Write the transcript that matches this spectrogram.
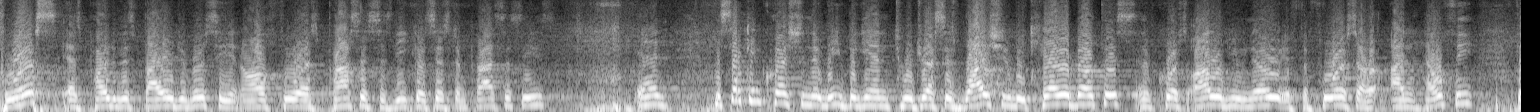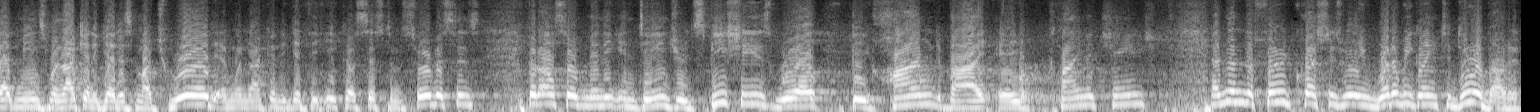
forests as part of this biodiversity in all forest processes, ecosystem processes. And the second question that we began to address is why should we care about this? And of course, all of you know if the forests are unhealthy, that means we're not going to get as much wood and we're not going to get the ecosystem services. But also many endangered species will be harmed by a climate change. And then the third question is really what are we going to do about it?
